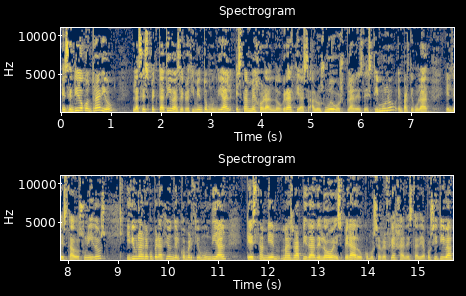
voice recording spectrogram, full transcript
En sentido contrario, las expectativas de crecimiento mundial están mejorando gracias a los nuevos planes de estímulo, en particular el de Estados Unidos, y de una recuperación del comercio mundial que es también más rápida de lo esperado, como se refleja en esta diapositiva,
